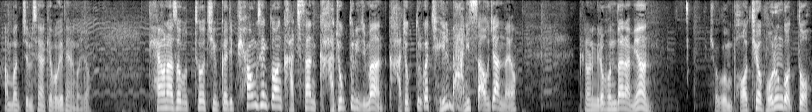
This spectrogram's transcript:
한 번쯤 생각해 보게 되는 거죠. 태어나서부터 지금까지 평생 동안 같이 산 가족들이지만 가족들과 제일 많이 싸우지 않나요? 그런 의미로 본다라면 조금 버텨보는 것도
